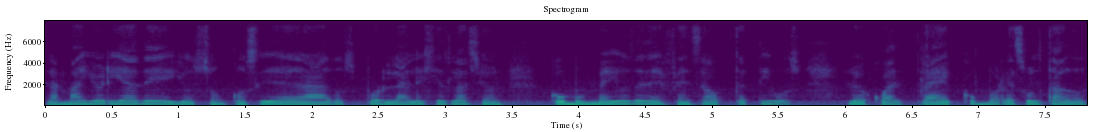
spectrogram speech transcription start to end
la mayoría de ellos son considerados por la legislación como medios de defensa optativos, lo cual trae como resultado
